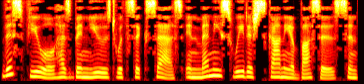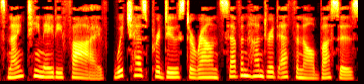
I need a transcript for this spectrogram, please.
This fuel has been used with success in many Swedish Scania buses since 1985, which has produced around 700 ethanol buses,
